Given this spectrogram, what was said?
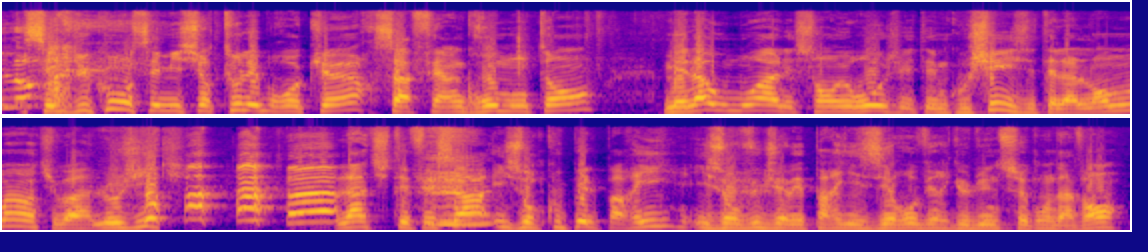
000. C'est que du coup, on s'est mis sur tous les brokers, ça a fait un gros montant. Mais là où moi, les 100 euros, j'ai été me coucher, ils étaient là le lendemain, tu vois, logique. là, tu t'es fait ça, ils ont coupé le pari, ils ont vu que j'avais parié 0,1 seconde avant.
